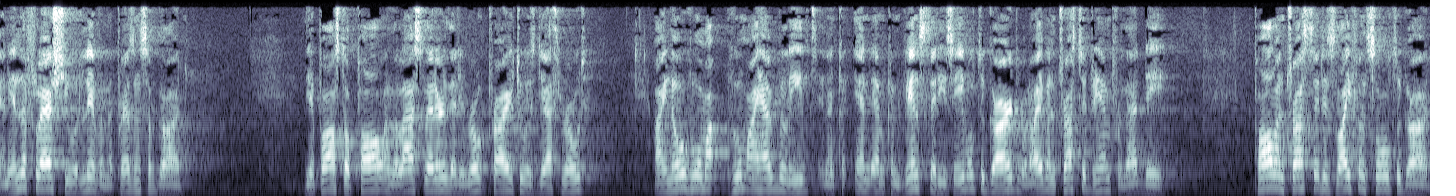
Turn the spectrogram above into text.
and in the flesh he would live in the presence of God. The Apostle Paul, in the last letter that he wrote prior to his death, wrote, I know whom I, whom I have believed and, and am convinced that he is able to guard what I have entrusted to him for that day. Paul entrusted his life and soul to God,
